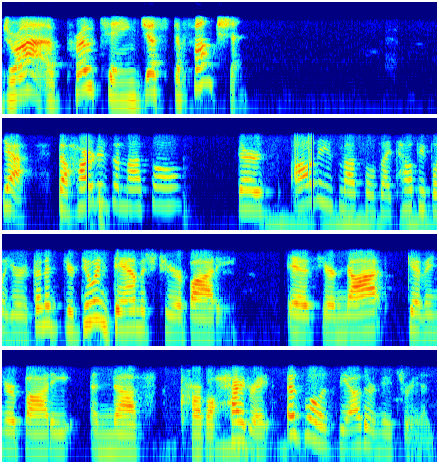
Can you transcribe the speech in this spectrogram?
dry of protein just to function. Yeah, the heart is a muscle. There's all these muscles. I tell people you're gonna you're doing damage to your body if you're not giving your body enough carbohydrate as well as the other nutrients.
